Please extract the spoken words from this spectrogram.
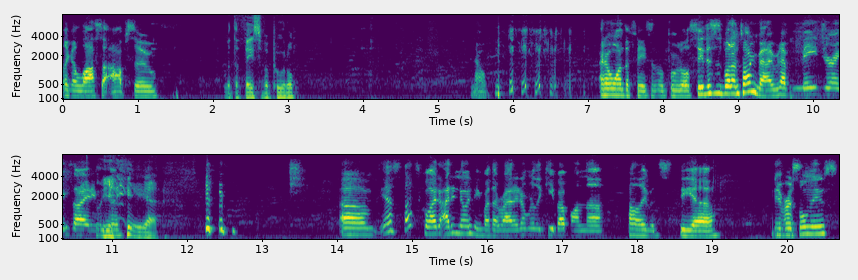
like a Lhasa Apso. with the face of a poodle. No, I don't want the face of a poodle. See, this is what I'm talking about. I would have major anxiety with this. yeah. Um, yes, that's cool. I, I didn't know anything about that ride. I don't really keep up on the Hollywood's the uh, Universal news.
